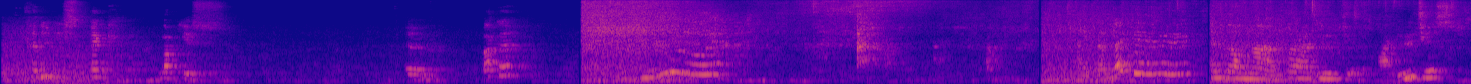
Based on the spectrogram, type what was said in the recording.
Ik ga nu die speklapjes eh, bakken. Hij gaat lekker. En dan na een paar uurtjes, een paar uurtjes,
